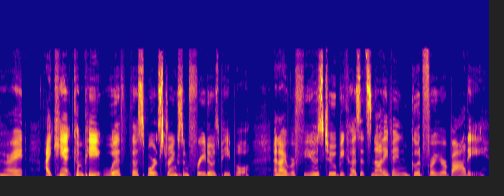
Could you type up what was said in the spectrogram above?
All right. I can't compete with the sports drinks and Fritos people. And I refuse to because it's not even good for your body.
